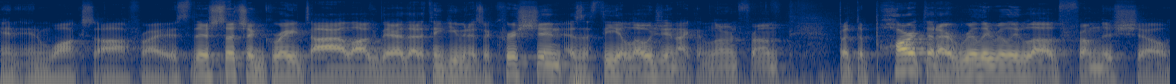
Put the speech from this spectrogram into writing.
And, and walks off, right? It's, there's such a great dialogue there that I think even as a Christian, as a theologian, I can learn from. But the part that I really, really loved from this show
